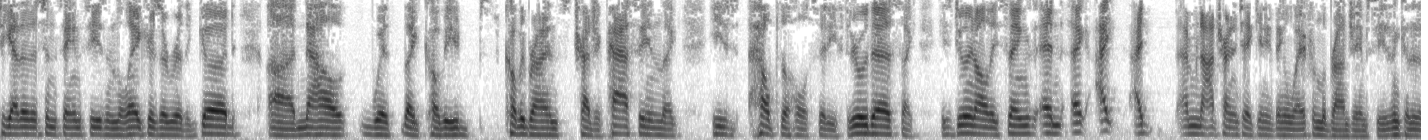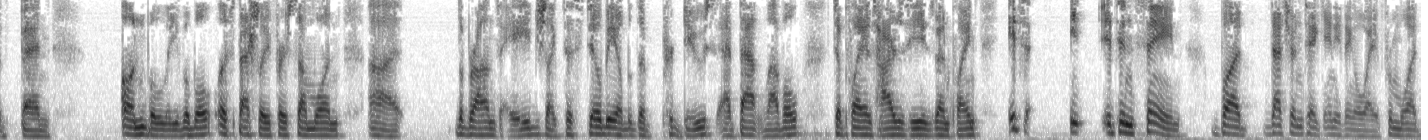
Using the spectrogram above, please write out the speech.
together this insane season. The Lakers are really good. Uh, now with like Kobe, Kobe Bryant's tragic passing, like he's helped the whole city through this. Like he's doing all these things. And like, I, I, I'm not trying to take anything away from LeBron James' season because it's been unbelievable, especially for someone uh, LeBron's age, like to still be able to produce at that level, to play as hard as he's been playing. It's it, it's insane, but that shouldn't take anything away from what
